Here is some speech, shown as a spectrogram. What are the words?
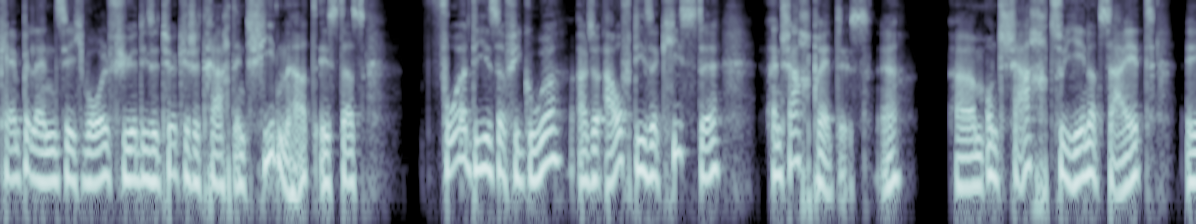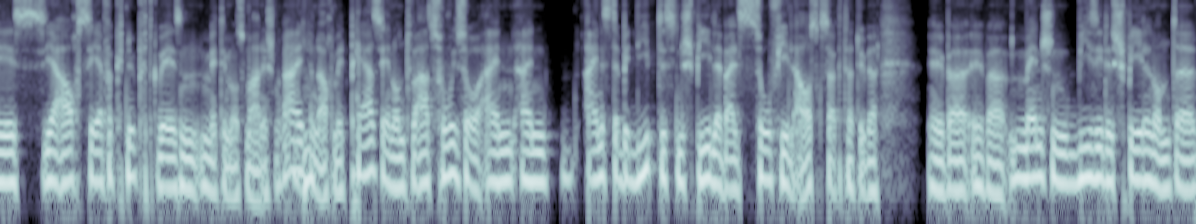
Campbellen sich wohl für diese türkische Tracht entschieden hat, ist, dass vor dieser Figur, also auf dieser Kiste, ein Schachbrett ist. Ja? Ähm, und Schach zu jener Zeit ist ja auch sehr verknüpft gewesen mit dem Osmanischen Reich mhm. und auch mit Persien und war sowieso ein, ein, eines der beliebtesten Spiele, weil es so viel ausgesagt hat über über, über Menschen, wie sie das spielen und äh,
